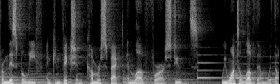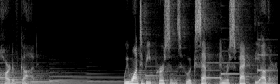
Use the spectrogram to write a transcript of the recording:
From this belief and conviction come respect and love for our students. We want to love them with the heart of God. We want to be persons who accept and respect the other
